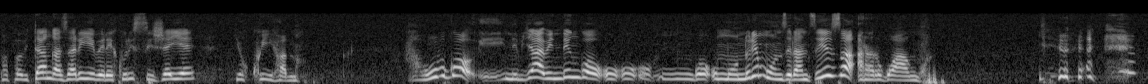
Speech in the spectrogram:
papa bitangaza ari yibereye kuri sije ye yo kwihana. Ahubwo ni bya bindi ngo ngo umuntu uri mu nzira nziza ararwanywa.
